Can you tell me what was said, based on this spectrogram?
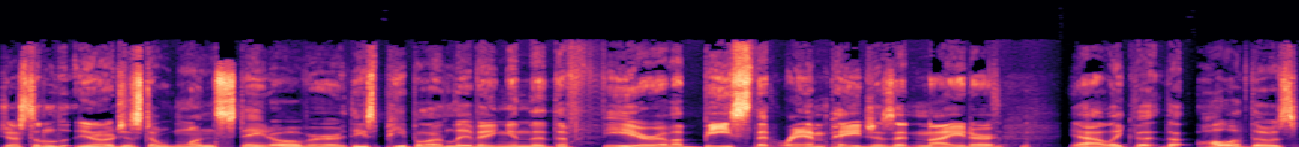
just a you know just a one state over, these people are living in the the fear of a beast that rampages at night. Or yeah, like the the all of those.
